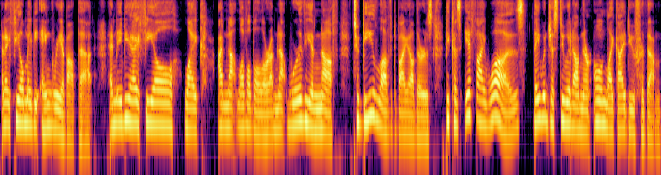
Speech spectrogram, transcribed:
And I feel maybe angry about that. And maybe I feel like I'm not lovable or I'm not worthy enough to be loved by others because if I was, they would just do it on their own like I do for them.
